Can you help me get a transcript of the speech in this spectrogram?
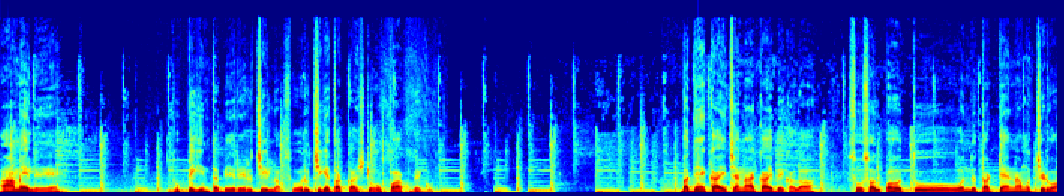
ಆಮೇಲೆ ಉಪ್ಪಿಗಿಂತ ಬೇರೆ ರುಚಿ ಇಲ್ಲ. ಸೊ ರುಚಿಗೆ ತಕ್ಕಷ್ಟು ಉಪ್ಪು ಹಾಕಬೇಕು. ಬದನೆಕಾಯಿ ಚೆನ್ನಾಗಿ ಕಾಯಬೇಕಲ್ಲ? ಸೊ ಸ್ವಲ್ಪ ಹೊತ್ತು ಒಂದು ತಟ್ಟೆಯನ್ನು ಮುಚ್ಚಿಡುವ.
